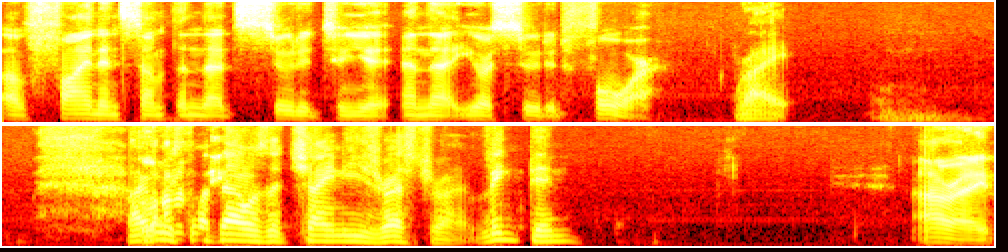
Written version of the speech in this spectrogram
of finding something that's suited to you and that you're suited for. Right. I always thought that was a Chinese restaurant. LinkedIn. All right.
